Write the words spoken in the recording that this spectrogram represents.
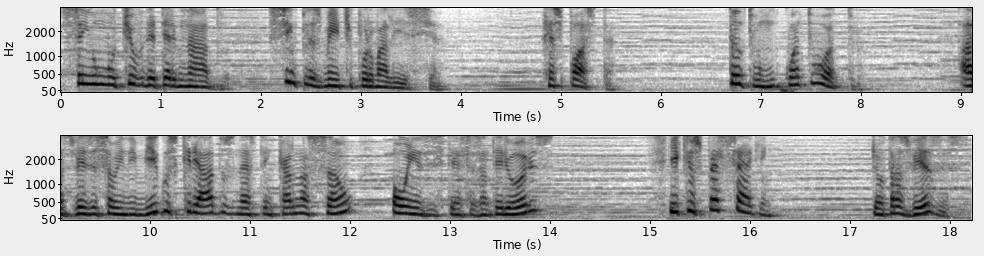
sem um motivo determinado, simplesmente por malícia? Resposta: tanto um quanto o outro. Às vezes são inimigos criados nesta encarnação ou em existências anteriores e que os perseguem. De outras vezes,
